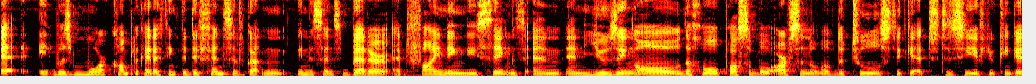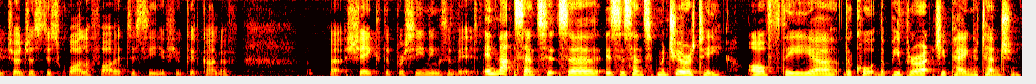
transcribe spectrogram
it was more complicated. I think the defense have gotten, in a sense, better at finding these things and, and using all the whole possible arsenal of the tools to get to see if you can get judges disqualified, to see if you could kind of uh, shake the proceedings a bit. In that sense, it's a it's a sense of maturity of the uh, the court that people are actually paying attention.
